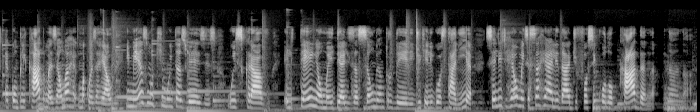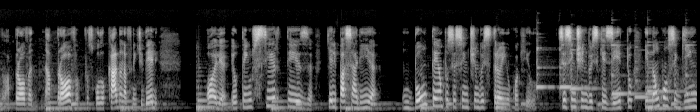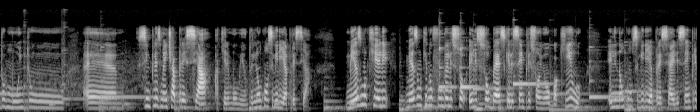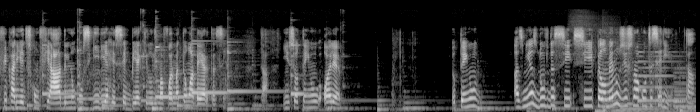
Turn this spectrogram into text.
é complicado, mas é uma, uma coisa real. E mesmo que muitas vezes o escravo ele tenha uma idealização dentro dele de que ele gostaria, se ele realmente se essa realidade fosse colocada na, na, na, na prova, na prova, fosse colocada na frente dele, olha, eu tenho certeza que ele passaria um bom tempo se sentindo estranho com aquilo, se sentindo esquisito e não conseguindo muito é, simplesmente apreciar aquele momento. Ele não conseguiria apreciar. Mesmo que ele, mesmo que no fundo ele, sou, ele soubesse que ele sempre sonhou com aquilo, ele não conseguiria apreciar, ele sempre ficaria desconfiado, ele não conseguiria receber aquilo de uma forma tão aberta assim, tá? Isso eu tenho, olha, eu tenho as minhas dúvidas se, se pelo menos isso não aconteceria, tá?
